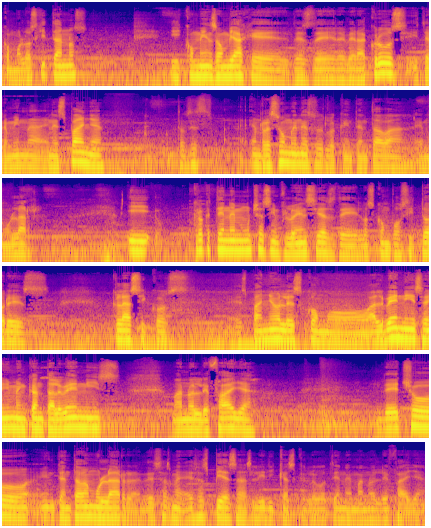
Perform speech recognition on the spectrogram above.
como los gitanos, y comienza un viaje desde Veracruz y termina en España. Entonces, en resumen, eso es lo que intentaba emular. Y creo que tiene muchas influencias de los compositores clásicos españoles como Albeniz, a mí me encanta Albeniz, Manuel de Falla de hecho, intentaba emular esas, esas piezas líricas que luego tiene Manuel de Falla,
